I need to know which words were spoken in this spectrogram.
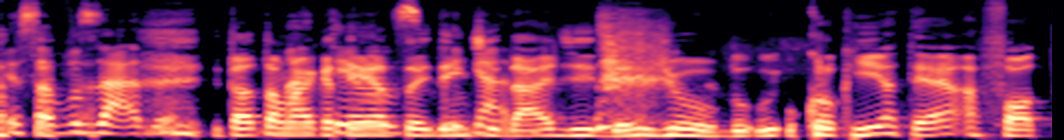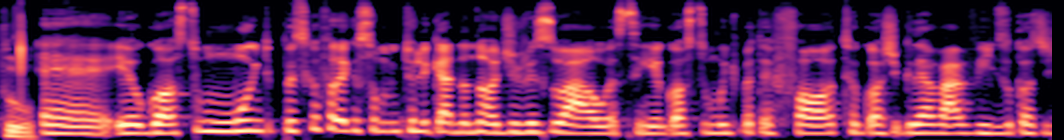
Eu sou abusada. Então a tua marca tem a Mateus, tua obrigada. identidade desde o, do- o croquis até a foto. É, eu gosto muito, por isso que eu falei que eu sou muito ligada no audiovisual, assim. Eu gosto muito de bater foto, eu gosto de gravar vídeos, eu gosto de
